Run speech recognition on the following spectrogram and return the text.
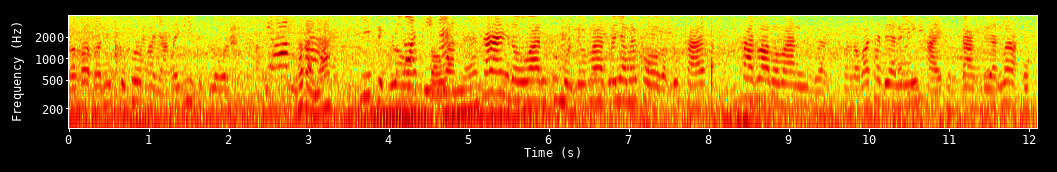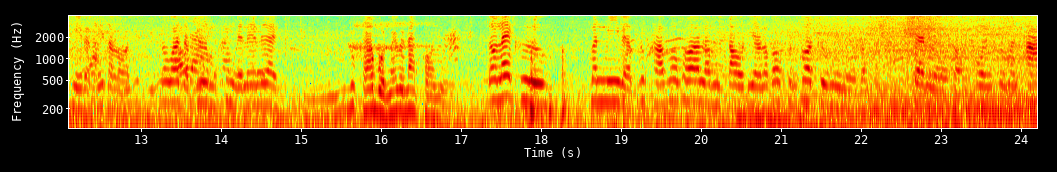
แล้วก็ตอนนี้คือเพิ่มมาอย่างละยี่สิบโลเท่าไหร่นะ ยี่สิบโลรอชีสต่อนะวันนะใช่ต่อวันคือหมดเร็วมาก แล้วยังไม่พอกับลูกค้า คาดว่าประมาณแบบเหมือนกับว่าถ้าเดือนนี้ขายถึงกลางเดือนว่าโอเคแบบนี้ตลอด ก็ว่าจะเพิ่มขึ้นไปเรื่อยๆลูกค้าบ่นไหม่ไปนั่งคอยอยู่ตอนแรกคือมันมีแบบลูกค้าเพราะเพราะว่าเรามีเตาเดียวแล้วก็คุณพ่อคือมีหนูกับแฟนหนูสองคนคือมันช้า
